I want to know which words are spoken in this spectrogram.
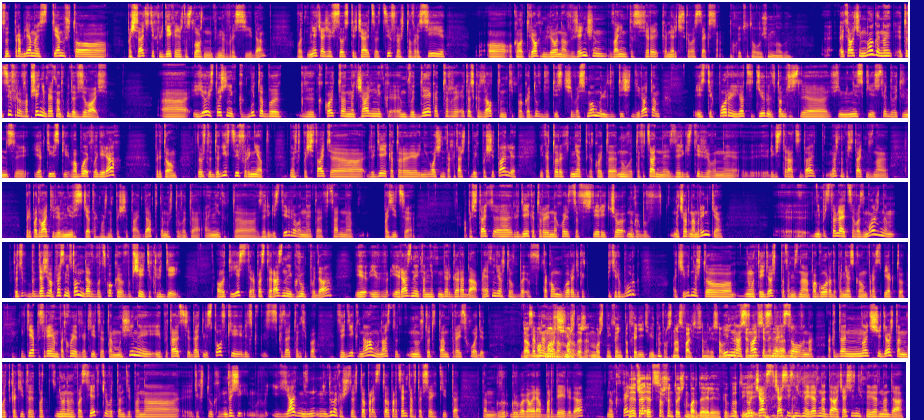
Тут проблема с тем, что посчитать этих людей, конечно, сложно, например, в России, да. Вот мне чаще всего встречается цифра, что в России около трех миллионов женщин заняты в сфере коммерческого секса. Ух, это очень много. Это очень много, но эта цифра вообще непонятно откуда взялась. А, Ее источник как будто бы какой-то начальник МВД, который это сказал там типа году в 2008 или 2009, и с тех пор ее цитируют в том числе феминистские исследовательницы и активистки в обоих лагерях, при том, потому что других цифр нет. Потому что посчитать э, людей, которые не очень-то хотят, чтобы их посчитали, и которых нет какой-то, ну, вот официальной зарегистрированной э, регистрации, да, можно посчитать, не знаю, преподавателей в университетах можно посчитать, да, потому что вот э, они как-то зарегистрированы, это официальная позиция. А посчитать э, людей, которые находятся в сфере, чё, ну, как бы в, на черном рынке, э, не представляется возможным. Тут даже вопрос не в том, да, вот сколько вообще этих людей. А вот есть просто разные группы, да, и, и, и разные там, например, города. Понятное дело, что в, в таком городе, как Петербург, очевидно, что, ну, ты идешь, по, там, не знаю, по городу, по Невскому проспекту, и к тебе все время подходят какие-то там мужчины и пытаются тебе дать листовки или сказать там, типа, зайди к нам, у нас тут, ну, что-то там происходит. Да, Особенно может, ночью. может, даже может никто не подходить, видно просто на асфальте все нарисовано. Или на асфальте все, все нарисовано. Да. А когда ночью идешь, там вот какие-то под, неоновые подсветки вот там типа на этих штуках. Ну, то есть я не, не думаю, конечно, что сто процентов это все какие-то там, гру- грубо говоря, бордели, да? Но какая-то это, часть... это совершенно точно бордели. Вот ну, я... часть, часть из них, наверное, да, часть из них, наверное, да.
